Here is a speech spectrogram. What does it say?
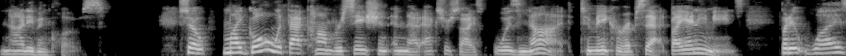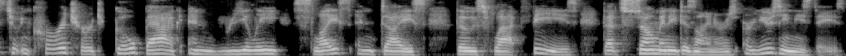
not even close. So, my goal with that conversation and that exercise was not to make her upset by any means, but it was to encourage her to go back and really slice and dice those flat fees that so many designers are using these days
